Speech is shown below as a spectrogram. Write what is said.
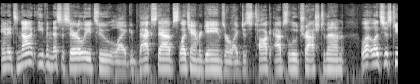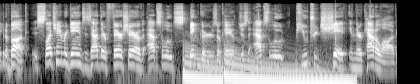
And it's not even necessarily to like backstab Sledgehammer Games or like just talk absolute trash to them. Let, us just keep it a buck. Sledgehammer Games has had their fair share of absolute stinkers, okay? Just absolute putrid shit in their catalog.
